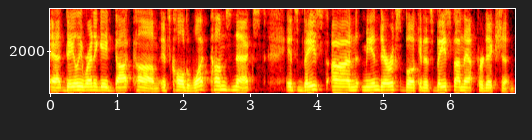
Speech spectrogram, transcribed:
at dailyrenegade.com. It's called What Comes Next. It's based on me and Derek's book, and it's based on that prediction.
